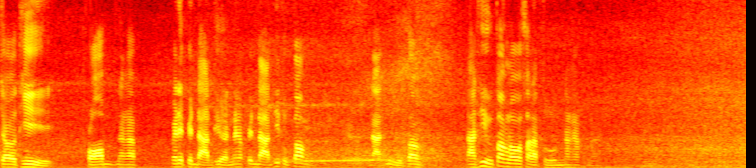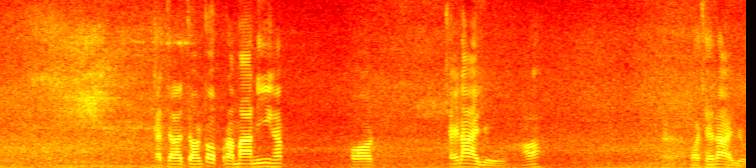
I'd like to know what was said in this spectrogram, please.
เจ้าที่พร้อมนะครับ ไม่ได้เป็นด่านเถื่อนนะครับ เป็นด่านที่ถูกต้อง ด่านที่ถูกต้อง ด่านที่ถูกต้องเราสนับสนุนนะครับการจราจรก็ประมาณนี้ครับ พอใช้ได้อยู่เนาะพอใช้ได้อยู่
